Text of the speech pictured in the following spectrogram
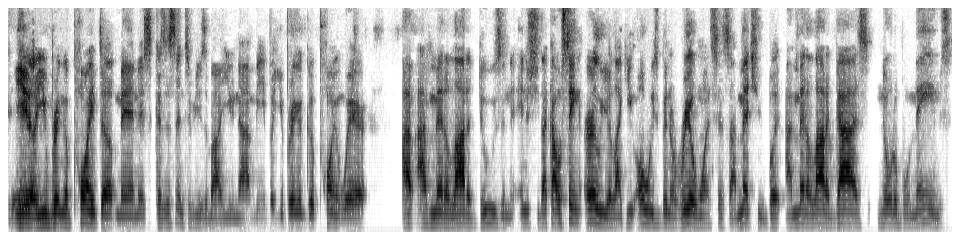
Yeah. You know, you bring a point up, man. It's because this interview is about you, not me. But you bring a good point where I, I've met a lot of dudes in the industry. Like I was saying earlier, like you always been a real one since I met you. But I met a lot of guys, notable names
